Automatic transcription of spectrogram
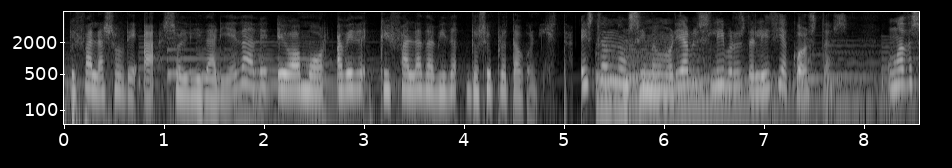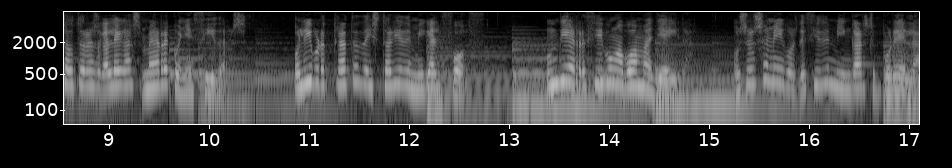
que fala sobre a solidariedade e o amor a vez que fala da vida do seu protagonista. Este é un dos inmemoriables libros de Alicia Costas, unha das autoras galegas máis recoñecidas. O libro trata da historia de Miguel Foz. Un día recibe unha boa malleira, Os seus amigos deciden vingarse por ela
